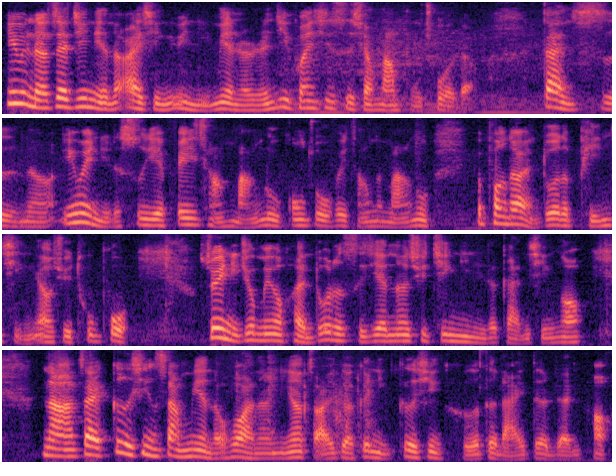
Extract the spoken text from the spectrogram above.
因为呢，在今年的爱情运里面呢，人际关系是相当不错的。但是呢，因为你的事业非常忙碌，工作非常的忙碌，又碰到很多的瓶颈要去突破，所以你就没有很多的时间呢去经营你的感情哦。那在个性上面的话呢，你要找一个跟你个性合得来的人哈，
